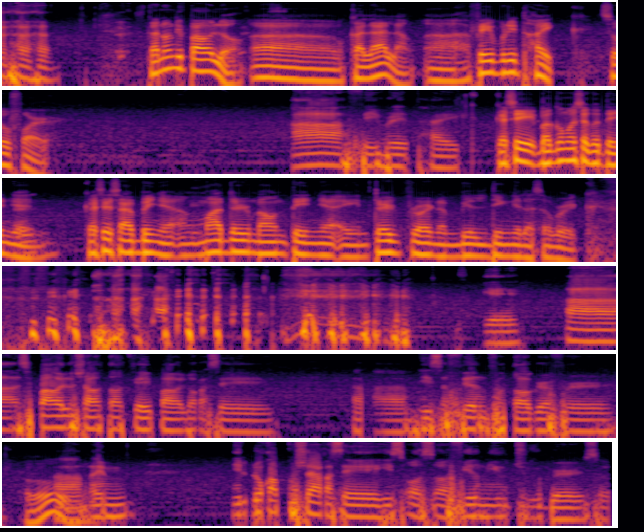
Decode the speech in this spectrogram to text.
Tanong ni Paolo, uh, kalalang, uh, favorite hike so far? Ah, favorite hike. Kasi bago mo sagutin yan, kasi sabi niya, ang mother mountain niya ay third floor ng building nila sa work. Sige. Uh, si Paolo, shoutout kay Paolo kasi uh, he's a film photographer. Oh. Um, I'm nilook up ko siya kasi he's also a film YouTuber. So,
